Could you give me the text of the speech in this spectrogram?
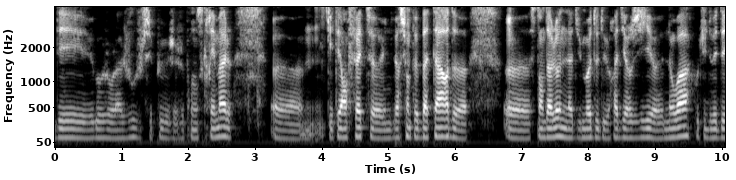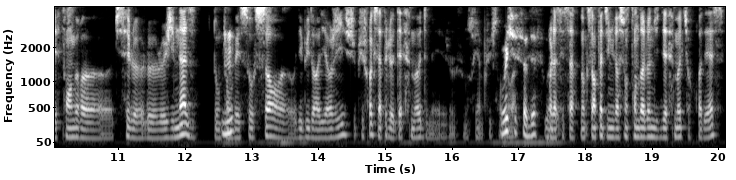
des Gojo la joue, je sais plus, je, prononce très mal, euh, qui était en fait euh, une version un peu bâtarde, euh, standalone là, du mode de Radirji Noah, où tu devais défendre, tu sais, le, gymnase. Donc ton mhm. vaisseau sort au début de Radirji. Je sais plus, je crois que ça s'appelle le Death Mode, mais je, je m'en souviens plus. Oui, c'est ça, Death Voilà, c'est ça. Donc c'est en fait une version standalone du Death Mode sur 3DS.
